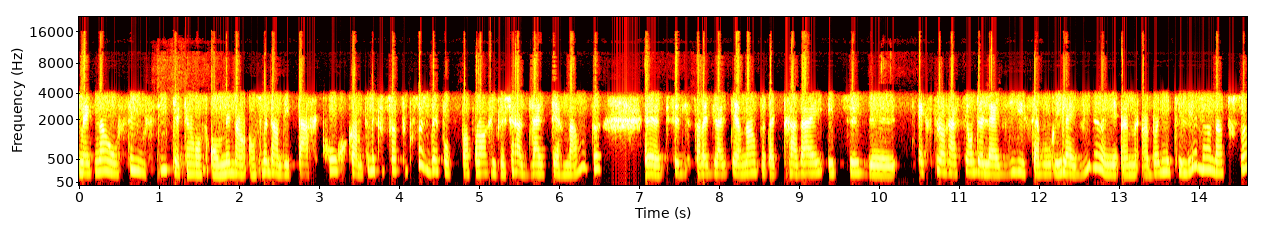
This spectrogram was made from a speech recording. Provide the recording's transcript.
Maintenant, on sait aussi que quand on, met dans, on se met dans des parcours comme ça, mais c'est pour ça je disais qu'il va falloir réfléchir à de l'alternance. Euh, ça va être de l'alternance, peut-être travail, études, euh, exploration de la vie et savourer la vie, un, un, bon équilibre hein, dans tout ça.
